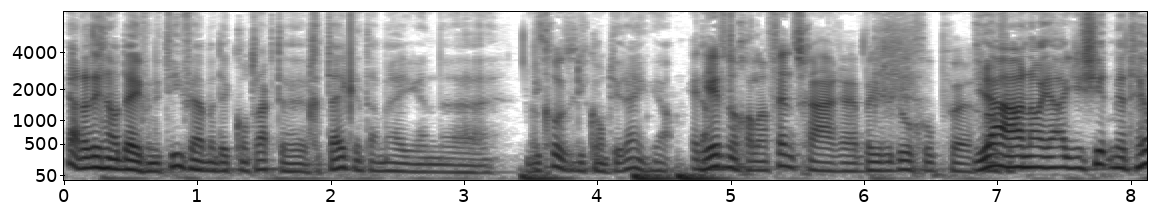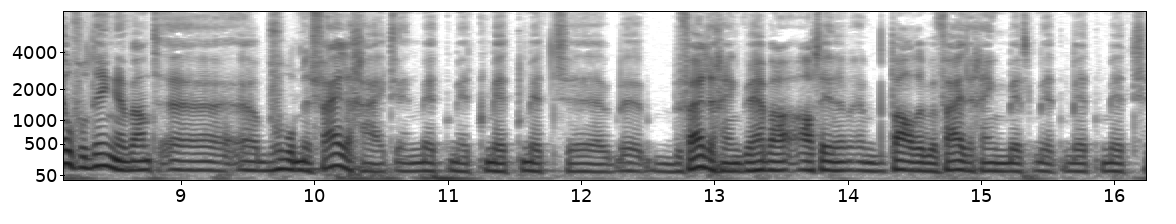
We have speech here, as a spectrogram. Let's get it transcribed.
ja, dat is nou definitief. We hebben de contracten getekend daarmee. En die, goed. die komt hierheen, ja. ja die heeft nogal een fanschare bij jullie doelgroep. Uh, ja, nou ja, je zit met heel veel dingen. Want uh, bijvoorbeeld met veiligheid en met, met, met, met beveiliging. We hebben altijd een, een, bepaalde beveiliging met, met, met, met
